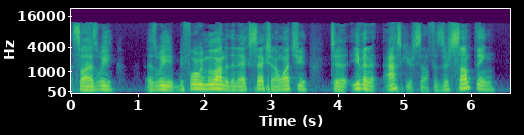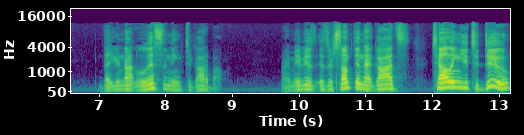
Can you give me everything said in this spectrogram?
so as we as we before we move on to the next section, I want you to even ask yourself, is there something that you're not listening to God about? Right? Maybe is, is there something that God's telling you to do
